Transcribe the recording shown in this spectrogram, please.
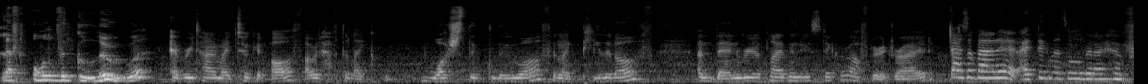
left all of the glue. Every time I took it off, I would have to like wash the glue off and like peel it off and then reapply the new sticker after it dried. That's about it. I think that's all that I have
